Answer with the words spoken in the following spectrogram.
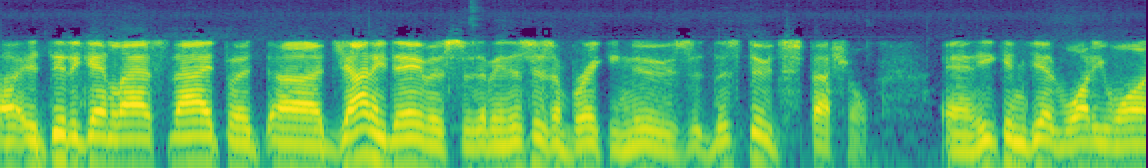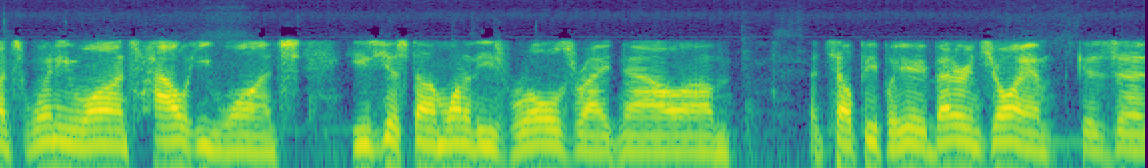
Uh, it did again last night, but uh, Johnny Davis. I mean, this isn't breaking news. This dude's special, and he can get what he wants, when he wants, how he wants. He's just on one of these rolls right now. Um, I tell people here, you better enjoy him because uh,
